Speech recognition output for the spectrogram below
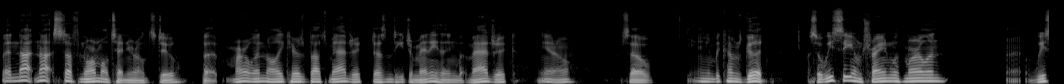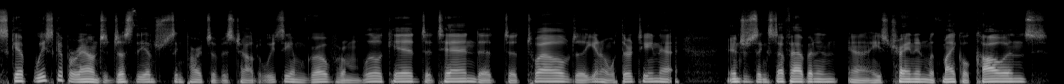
But not, not stuff normal 10 year olds do. But Merlin, all he cares about is magic, doesn't teach him anything but magic, you know. So he becomes good. So we see him train with Merlin. We skip we skip around to just the interesting parts of his childhood. We see him grow from little kid to ten to, to twelve to you know thirteen. Uh, interesting stuff happening. Uh, he's training with Michael Collins,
